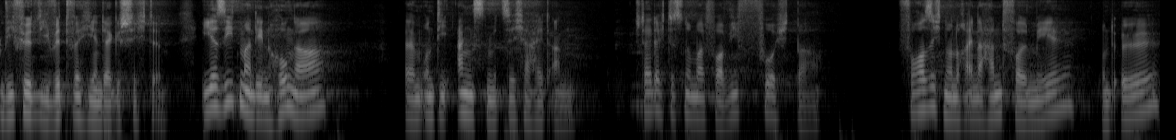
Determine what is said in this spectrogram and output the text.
wie für die Witwe hier in der Geschichte. Ihr sieht man den Hunger ähm, und die Angst mit Sicherheit an. Stellt euch das nur mal vor, wie furchtbar. Vor sich nur noch eine Handvoll Mehl und Öl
